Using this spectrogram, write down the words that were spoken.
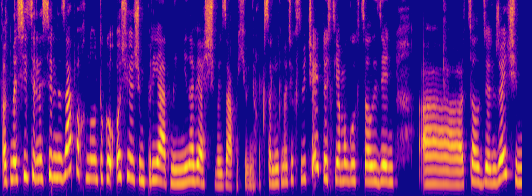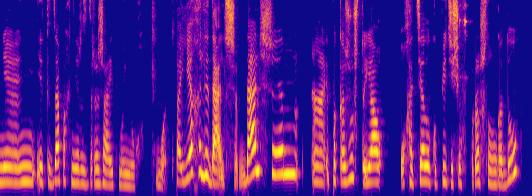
относительно сильный запах, но он такой очень-очень приятный, ненавязчивый запахи у них абсолютно этих свечей. То есть я могу их целый день, э, целый день жечь, и мне этот запах не раздражает мой нюх. Вот. Поехали дальше. Дальше э, покажу, что я хотела купить еще в прошлом году.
